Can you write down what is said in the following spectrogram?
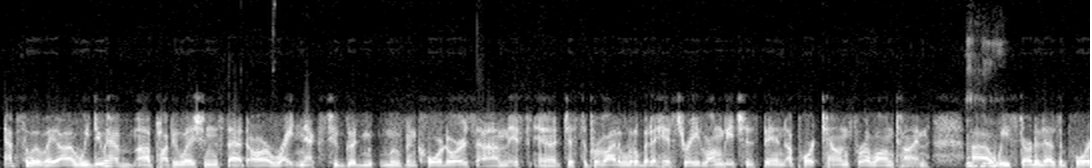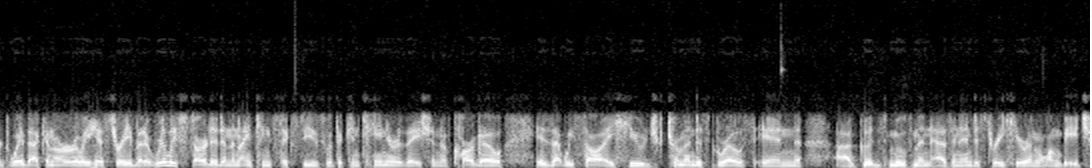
Absolutely. Uh, we do have uh, populations that are right next to good m- movement corridors. Um, if uh, just to provide a little bit of history, Long Beach has been a port town for a long time. Uh, mm-hmm. we started as a port way back in our early history, but it really started in the 1960s with the containerization of cargo. Is that we saw a huge, tremendous growth in uh, goods movement as an industry here in Long Beach,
